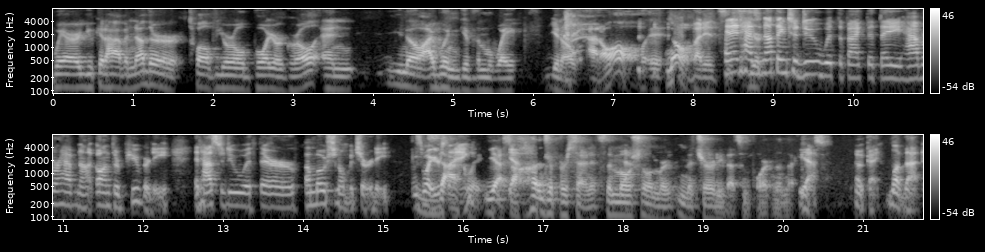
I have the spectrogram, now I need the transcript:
where you could have another 12 year old boy or girl and you know i wouldn't give them away you know at all It- no but it's and it has nothing to do with the fact that they have or have not gone through puberty. It has to do with their emotional maturity. Is what you're saying. Exactly. yes Yeah. 100% it's the emotional ma- maturity that's important in that case Yeah. Okay, love that.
